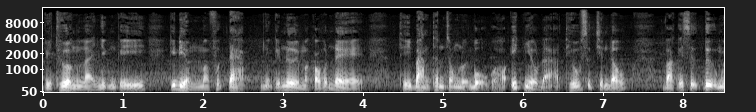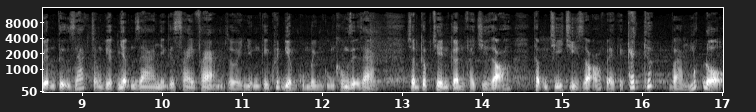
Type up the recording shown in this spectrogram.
Vì thường là những cái cái điểm mà phức tạp, những cái nơi mà có vấn đề ấy, thì bản thân trong nội bộ của họ ít nhiều đã thiếu sức chiến đấu. Và cái sự tự nguyện tự giác trong việc nhận ra những cái sai phạm rồi những cái khuyết điểm của mình cũng không dễ dàng. Cho nên cấp trên cần phải chỉ rõ thậm chí chỉ rõ về cái cách thức và mức độ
